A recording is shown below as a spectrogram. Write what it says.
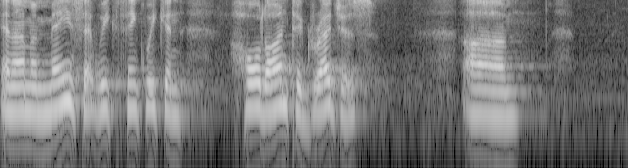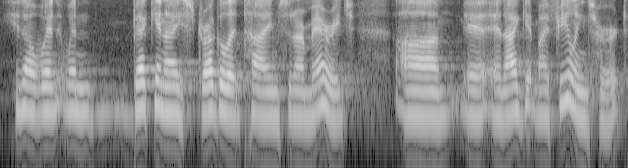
and I'm amazed that we think we can hold on to grudges. Um, you know, when, when Becky and I struggle at times in our marriage, um, and, and, I get my feelings hurt,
